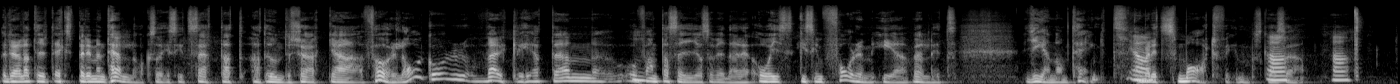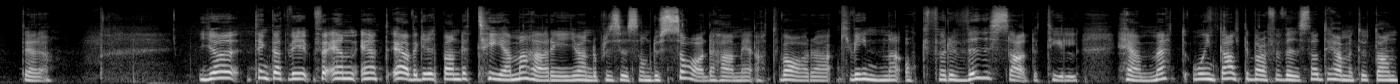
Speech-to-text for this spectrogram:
relativt experimentell också i sitt sätt att, att undersöka förlagor, verkligheten och mm. fantasi och så vidare. Och i, i, sin form är väldigt genomtänkt. Ja. En väldigt smart film, ska ja. jag säga. Ja, det är det. Jag tänkte att vi, för en, ett övergripande tema här är ju ändå precis som du sa, det här med att vara kvinna och förvisad till hemmet. Och inte alltid bara förvisad till hemmet utan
